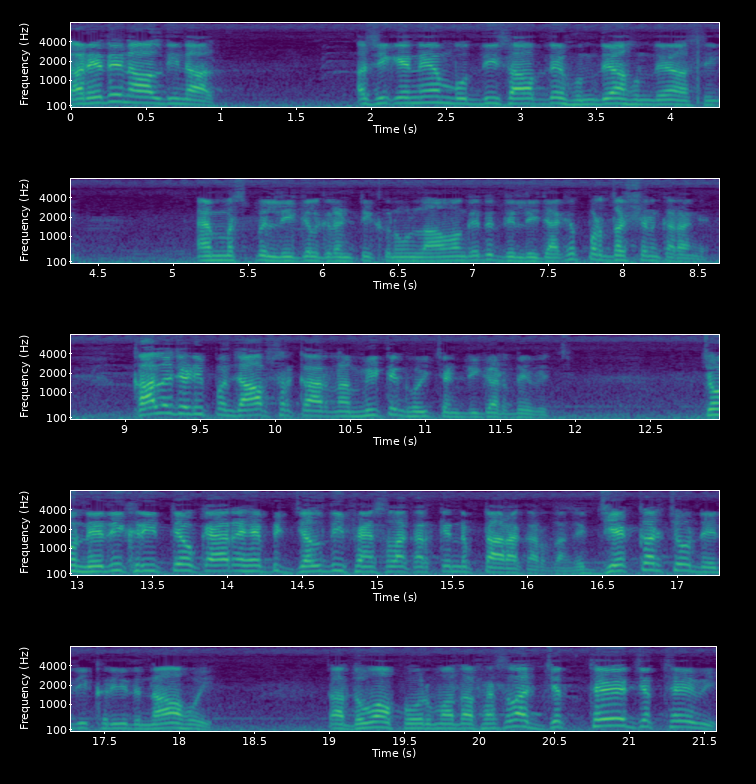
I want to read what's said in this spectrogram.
ਔਰ ਇਹਦੇ ਨਾਲ ਦੀ ਨਾਲ ਅਸੀਂ ਕਹਿੰਦੇ ਆ ਮੋਦੀ ਸਾਹਿਬ ਦੇ ਹੁੰਦਿਆਂ ਹੁੰਦਿਆਂ ਅਸੀਂ ਐਮਐਸਪੀ ਲੀਗਲ ਗਰੰਟੀ ਕਾਨੂੰਨ ਲਾਵਾਂਗੇ ਤੇ ਦਿੱਲੀ ਜਾ ਕੇ ਪ੍ਰਦਰਸ਼ਨ ਕਰਾਂਗੇ। ਕੱਲ ਜਿਹੜੀ ਪੰਜਾਬ ਸਰਕਾਰ ਨਾਲ ਮੀਟਿੰਗ ਹੋਈ ਚੰਡੀਗੜ੍ਹ ਦੇ ਵਿੱਚ, ਝੋਨੇ ਦੀ ਖਰੀਦ ਤੇ ਉਹ ਕਹਿ ਰਹੇ ਵੀ ਜਲਦੀ ਫੈਸਲਾ ਕਰਕੇ ਨਿਪਟਾਰਾ ਕਰ ਦਾਂਗੇ। ਜੇਕਰ ਝੋਨੇ ਦੀ ਖਰੀਦ ਨਾ ਹੋਈ ਤਾਂ ਦੋਵਾਂ ਫੋਰਮਾਂ ਦਾ ਫੈਸਲਾ ਜਿੱਥੇ ਜਿੱਥੇ ਵੀ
